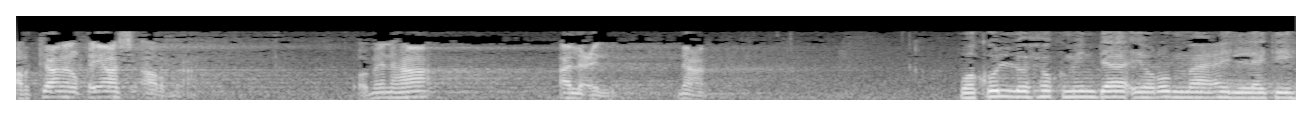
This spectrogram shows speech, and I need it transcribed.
أركان القياس أربعة ومنها العلم. نعم. وكل حكم دائر مع علته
